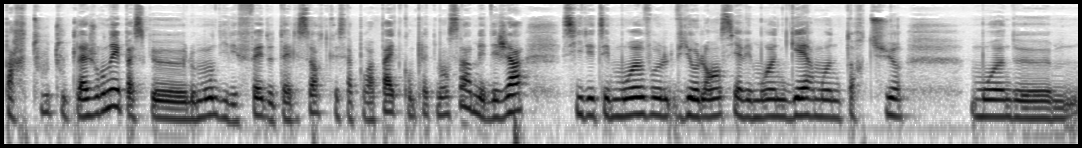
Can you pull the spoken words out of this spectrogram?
partout toute la journée parce que le monde il est fait de telle sorte que ça pourra pas être complètement ça. Mais déjà, s'il était moins violent, s'il y avait moins de guerre, moins de torture, moins de hum,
